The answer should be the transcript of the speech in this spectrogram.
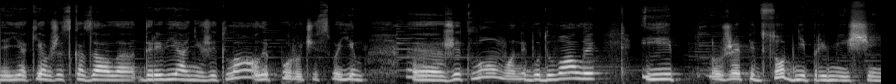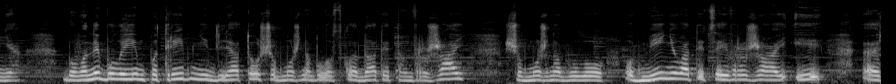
як я вже сказала, дерев'яні житла, але поруч із своїм е, житлом вони будували і вже підсобні приміщення, бо вони були їм потрібні для того, щоб можна було складати там врожай, щоб можна було обмінювати цей врожай. І е,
